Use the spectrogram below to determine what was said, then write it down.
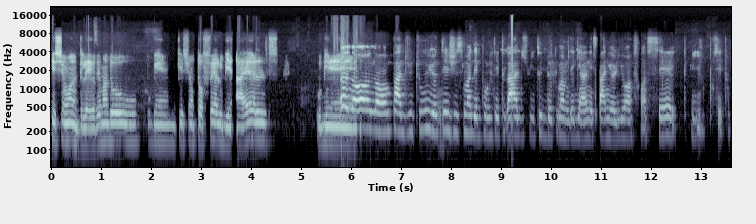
kesyon angle, yo teman do pou gen kesyon TOEFL ou bien AELTS, ou bien... Euh, non, non, pa du tout, yo te jistman de pou mte tradwi tout dokumen mde gen an espanyol yo an franse, puis se tou.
